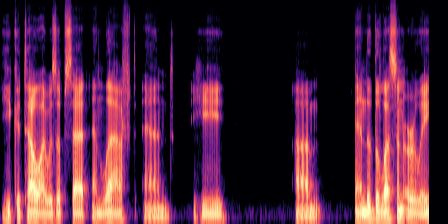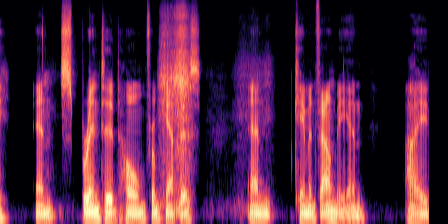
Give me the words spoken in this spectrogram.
he could tell I was upset and left. And he um, ended the lesson early and sprinted home from campus and came and found me. And I,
